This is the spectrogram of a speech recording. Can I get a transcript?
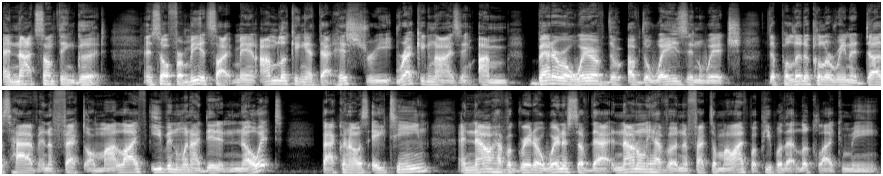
and not something good. And so for me, it's like, man, I'm looking at that history, recognizing I'm better aware of the of the ways in which the political arena does have an effect on my life, even when I didn't know it back when I was 18, and now have a greater awareness of that, and not only have an effect on my life, but people that look like me.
